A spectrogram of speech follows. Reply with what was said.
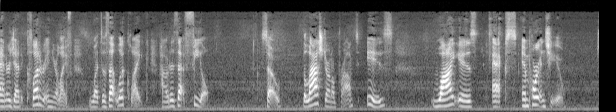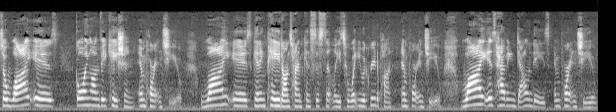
energetic clutter in your life, what does that look like? How does that feel? So, the last journal prompt is why is X important to you? So, why is going on vacation important to you? Why is getting paid on time consistently to what you agreed upon important to you? Why is having down days important to you?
